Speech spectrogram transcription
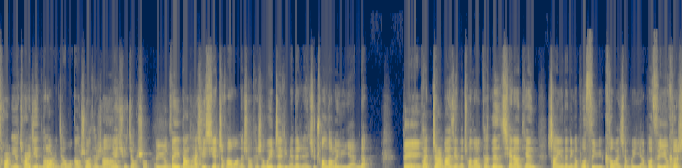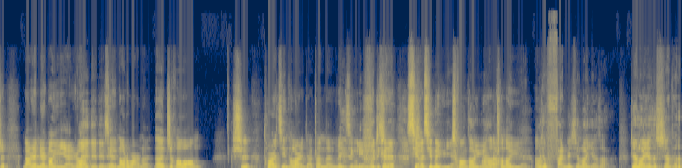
托尔，因为托尔金他老人家，我刚说了，他是啊语言学教授，哎呦，所以当他去写《指环王》的时候，他是为这里面的人去创造了语言的。对，他正儿八经的创造了，他跟前两天上映的那个波斯语课完全不一样。波斯语课是拿人名当语言是吧？对对对对写着闹着玩呢。呃，《指环王》是托尔金他老人家专门为精灵为这些人写了新的语言，创造语言啊，创造语言。啊我就烦这些老爷子。这些老爷子实际上他的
